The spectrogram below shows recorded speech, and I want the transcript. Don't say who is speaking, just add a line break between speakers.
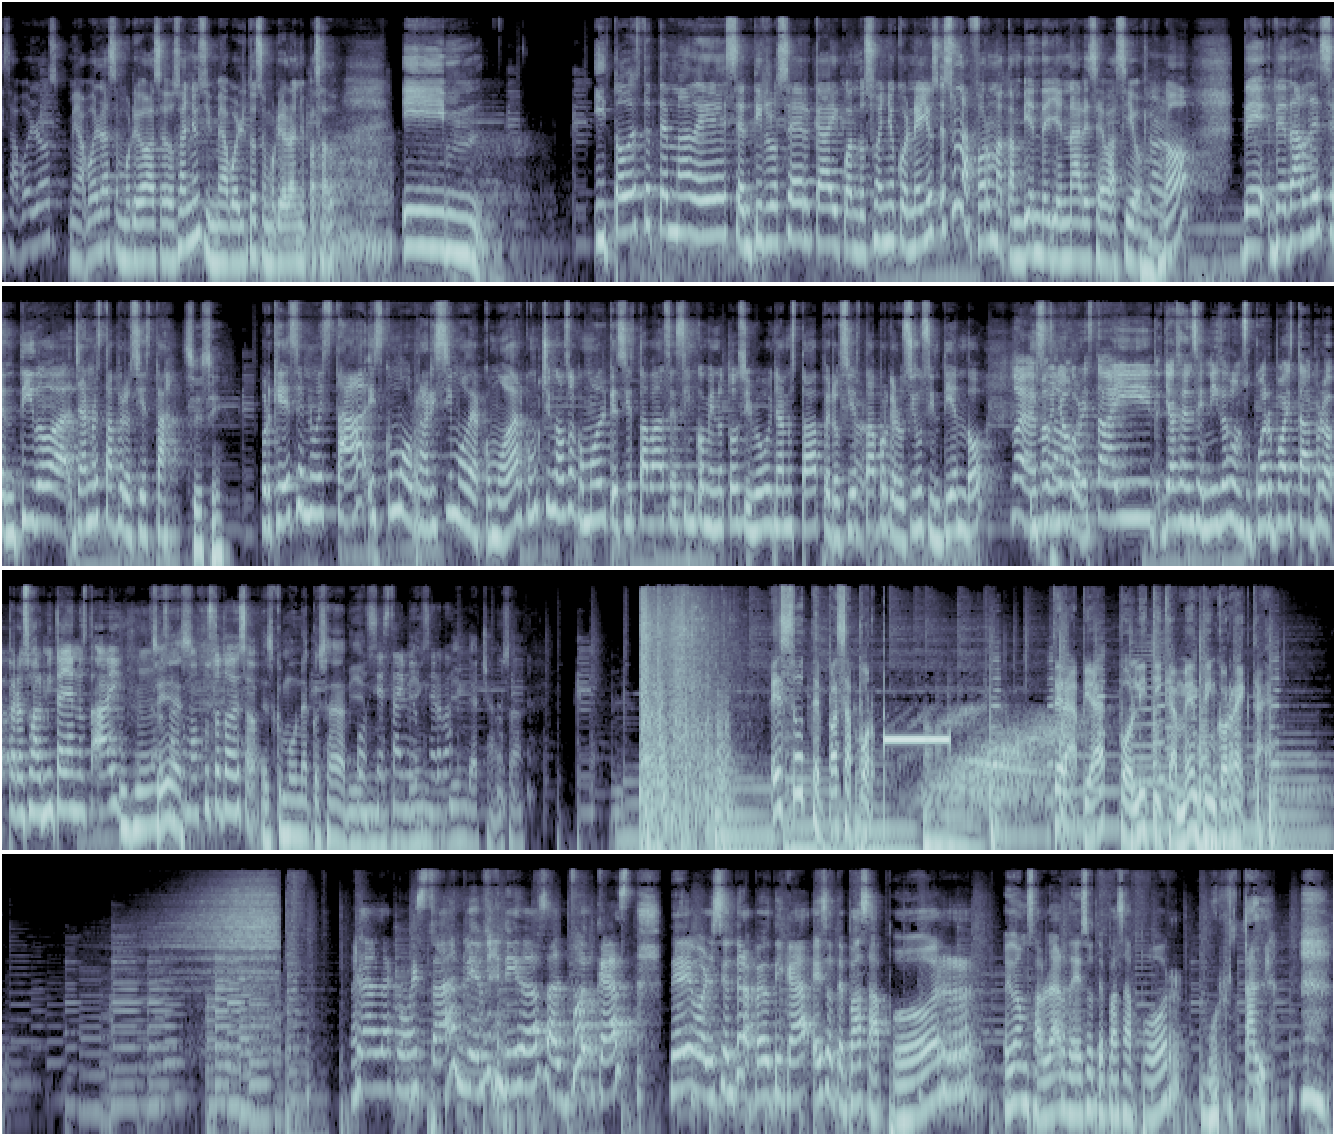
mis abuelos, mi abuela se murió hace dos años y mi abuelito se murió el año pasado. Y, y todo este tema de sentirlo cerca y cuando sueño con ellos es una forma también de llenar ese vacío, ¿no? De, de darle sentido a ya no está, pero sí está.
Sí, sí.
Porque ese no está, es como rarísimo de acomodar. ¿Cómo chingados acomodo el que sí estaba hace cinco minutos y luego ya no está, pero sí está porque lo sigo sintiendo?
No, y además a lo
sueño
mejor
con-
está ahí, ya sea en cenizas con su cuerpo, ahí está, pero, pero su almita ya no está ahí. O
Sí,
sea,
es-
como justo todo eso.
Es como una cosa bien,
O si está y me
bien,
observa.
bien gacha. O sea,
Eso te pasa por... Terapia políticamente incorrecta.
Hola, hola, ¿cómo están? Bienvenidos al podcast de Evolución Terapéutica. Eso te pasa por. Hoy vamos a hablar de eso te pasa por mortal.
